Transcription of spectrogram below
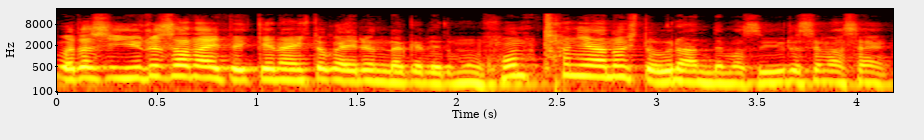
私許さないといけない人がいるんだけれども本当にあの人恨んでます。許せません。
